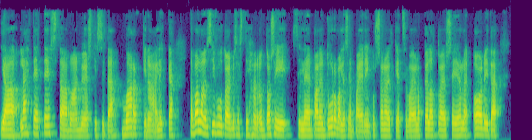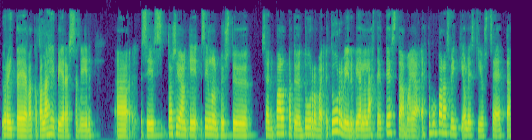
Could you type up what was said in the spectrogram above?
ja lähteä testaamaan myöskin sitä markkinaa. Eli tavallaan sivutoimisestihan on tosi silleen paljon turvallisempaa, ja niin kuin sanoitkin, että se voi olla pelottava, jos ei ole, ole niitä yrittäjiä vaikkapa lähipiirissä, niin ää, siis tosiaankin silloin pystyy sen palkkatyön turva, turvin vielä lähteä testaamaan, ja ehkä mun paras vinkki olisikin just se, että,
